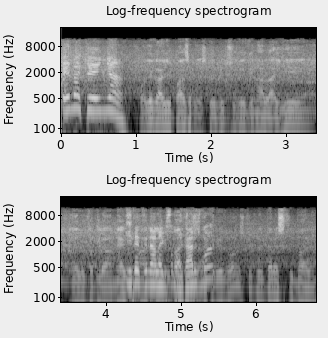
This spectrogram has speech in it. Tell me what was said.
1 και 9. Πολύ καλή πάσα από το Σκεβίτσιο, είδε την αλλαγή, είδε το πλεονέκτημα. Είδε την αλλαγή στο μαρκάρισμα. Ακριβώς και του πέρασε την μπάλα.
